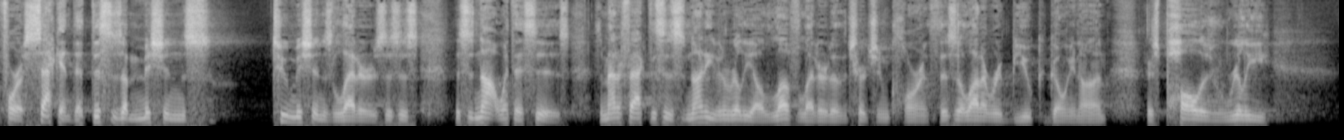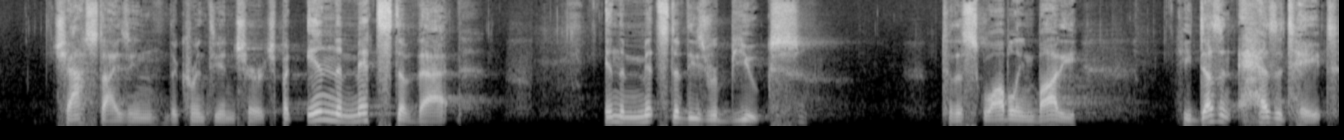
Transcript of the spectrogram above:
for a second that this is a missions two missions letters. This is, this is not what this is. As a matter of fact, this is not even really a love letter to the church in Corinth. There's a lot of rebuke going on. There's Paul is really chastising the Corinthian church. But in the midst of that, in the midst of these rebukes to the squabbling body, he doesn't hesitate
